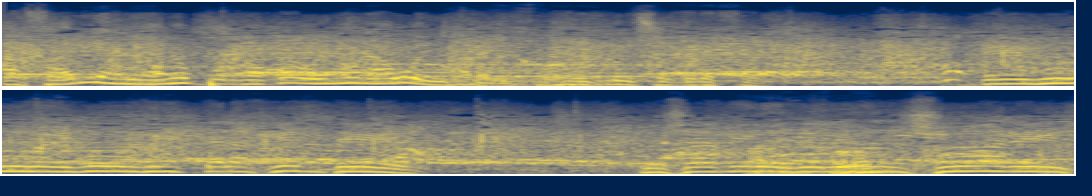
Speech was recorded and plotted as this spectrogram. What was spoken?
A Farías le ganó por nocaut en una vuelta el ruso Kerefot. Bebú, Bebú, grita la gente. Los amigos de León Suárez.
